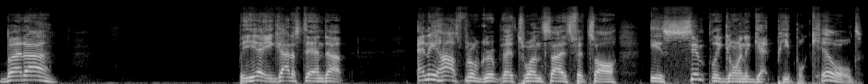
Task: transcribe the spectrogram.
but uh, but yeah, you got to stand up. Any hospital group that's one size fits all is simply going to get people killed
